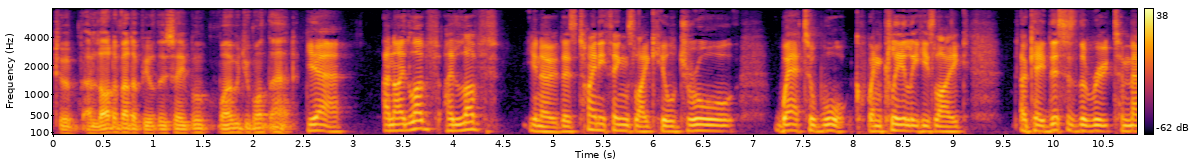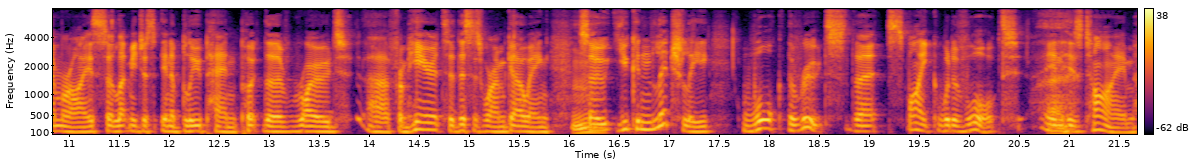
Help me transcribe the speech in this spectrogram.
to a lot of other people, they say, well, why would you want that? Yeah, and I love, I love, you know, there's tiny things like he'll draw where to walk when clearly he's like, okay, this is the route to memorize. So let me just in a blue pen put the road uh, from here to this is where I'm going. So you can literally walk the routes that Spike would have walked in his time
